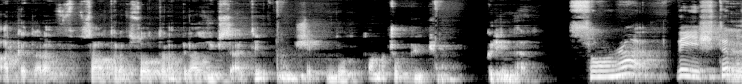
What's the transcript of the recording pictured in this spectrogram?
arka taraf, sağ taraf, sol taraf biraz yükselti şeklinde olurdu ama çok büyük greenlerdi. sonra değişti bu Ee,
